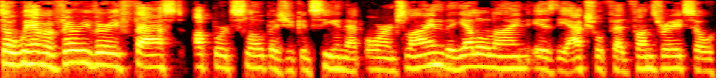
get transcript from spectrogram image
So we have a very very fast upward slope, as you can see in that orange line. The yellow line is the actual Fed funds rate. So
